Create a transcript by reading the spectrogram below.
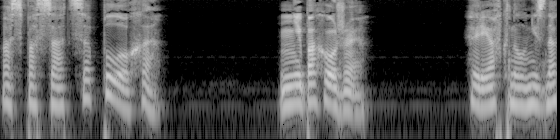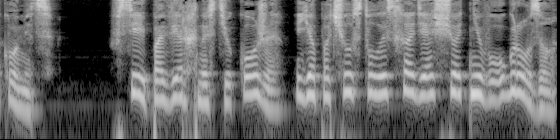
а спасаться плохо. «Не похоже», — рявкнул незнакомец. Всей поверхностью кожи я почувствовала исходящую от него угрозу.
